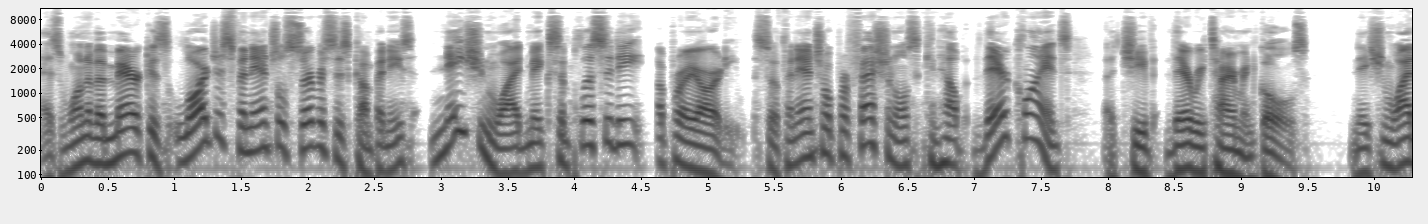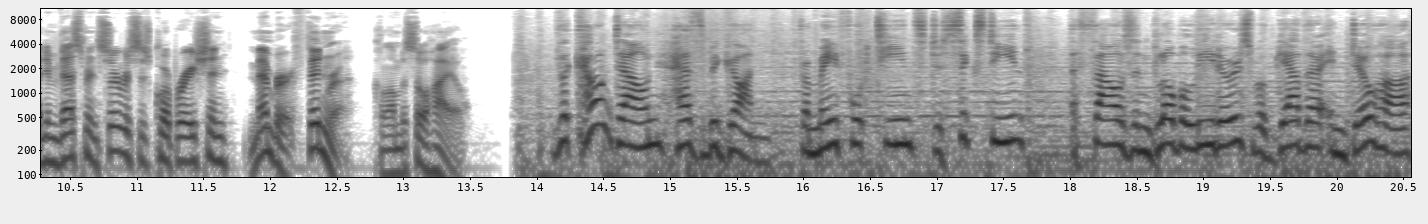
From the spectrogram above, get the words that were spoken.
As one of America's largest financial services companies, Nationwide makes simplicity a priority so financial professionals can help their clients achieve their retirement goals. Nationwide Investment Services Corporation, member FINRA, Columbus, Ohio. The countdown has begun. From May 14th to 16th, a thousand global leaders will gather in Doha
